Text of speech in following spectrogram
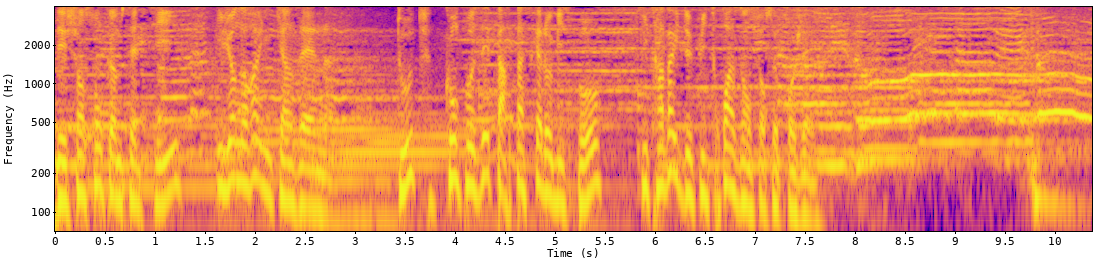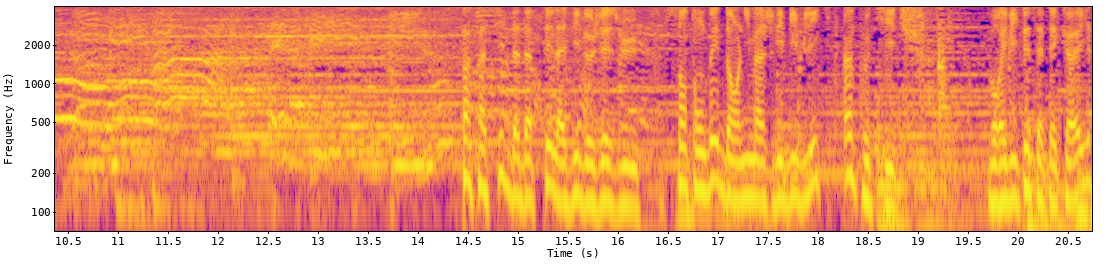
Des chansons comme celle-ci, il y en aura une quinzaine. Toutes composées par Pascal Obispo, qui travaille depuis trois ans sur ce projet. Pas facile d'adapter la vie de Jésus sans tomber dans l'imagerie biblique un peu kitsch. Pour éviter cet écueil,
